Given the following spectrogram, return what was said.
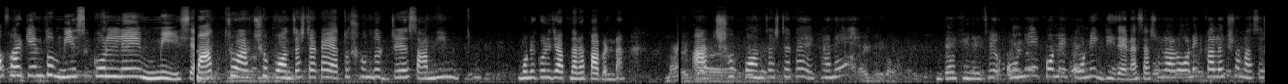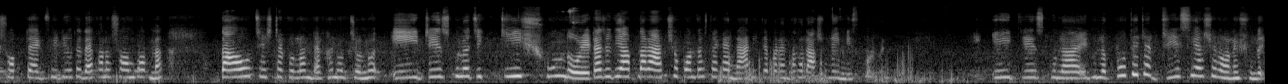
অফার কিন্তু মিস করলে মিস মাত্র আটশো পঞ্চাশ টাকায় এত সুন্দর ড্রেস আমি মনে করি যে আপনারা পাবেন না। আটশো পঞ্চাশ টাকা এখানে দেখেন যে অনেক অনেক অনেক ডিজাইন আছে। আসলে আরও অনেক কালেকশন আছে, সব তো এক ভিডিওতে দেখানো সম্ভব না। তাও চেষ্টা করলাম দেখানোর জন্য। এই ড্রেসগুলো যে কি সুন্দর, এটা যদি আপনারা আটশো পঞ্চাশ টাকায় না নিতে পারেন, তাহলে আসলেই মিস করবেন। এই ড্রেসগুলো, এগুলো প্রতিটা ড্রেসই আসলে অনেক সুন্দর।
